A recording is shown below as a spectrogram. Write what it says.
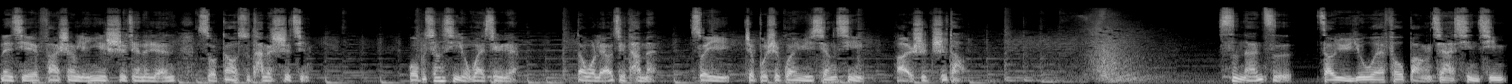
那些发生灵异事件的人所告诉他的事情。我不相信有外星人，但我了解他们，所以这不是关于相信，而是知道。四男子遭遇 UFO 绑架性侵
